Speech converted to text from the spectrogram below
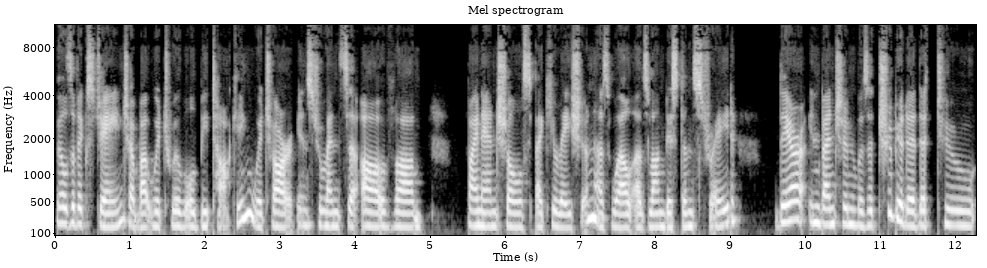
bills of exchange, about which we will be talking, which are instruments of um, financial speculation as well as long distance trade, their invention was attributed to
